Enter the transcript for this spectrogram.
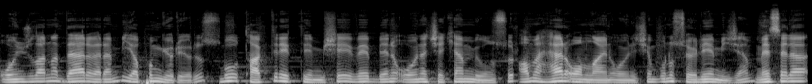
oyuncularına değer veren bir yapım görüyoruz. Bu takdir ettiğim bir şey ve beni oyuna çeken bir unsur ama her online oyun için bunu söyleyemeyeceğim. Mesela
